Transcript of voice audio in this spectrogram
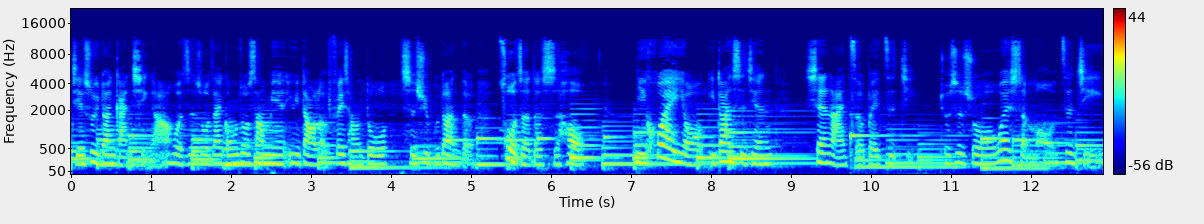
结束一段感情啊，或者是说在工作上面遇到了非常多持续不断的挫折的时候，你会有一段时间先来责备自己，就是说为什么自己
